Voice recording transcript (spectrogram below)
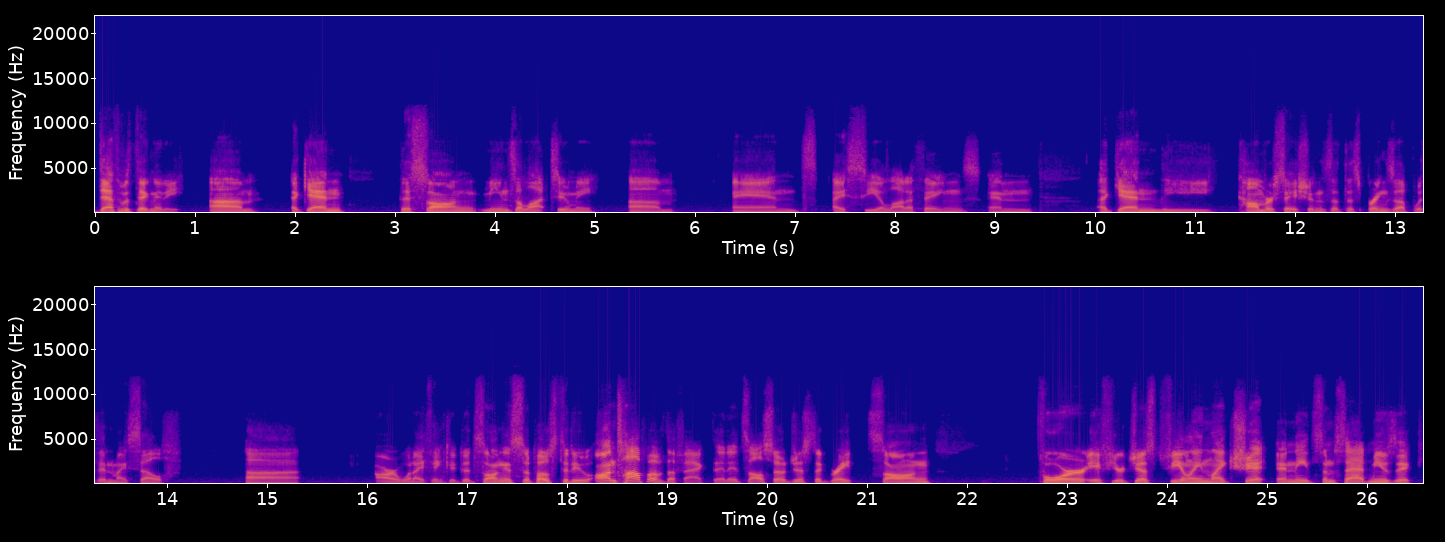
Death with Dignity. Um again, this song means a lot to me. Um and I see a lot of things and again the conversations that this brings up within myself uh are what I think a good song is supposed to do. On top of the fact that it's also just a great song for if you're just feeling like shit and need some sad music.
